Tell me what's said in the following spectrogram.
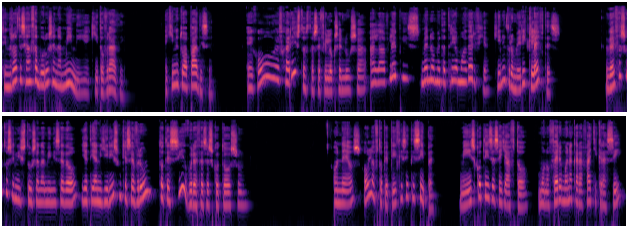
Την ρώτησε αν θα μπορούσε να μείνει εκεί το βράδυ. Εκείνη του απάντησε Εγώ ευχαρίστως θα σε φιλοξενούσα, αλλά βλέπεις μένω με τα τρία μου αδέρφια και είναι τρομεροί κλέφτες. Δεν θα σου το συνιστούσα να μείνεις εδώ, γιατί αν γυρίσουν και σε βρουν, τότε σίγουρα θα σε σκοτώσουν. Ο νέος, όλο αυτοπεποίθηση, της είπε «Μη σκοτίζεσαι για αυτό, μόνο φέρε μου ένα καραφάκι κρασί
